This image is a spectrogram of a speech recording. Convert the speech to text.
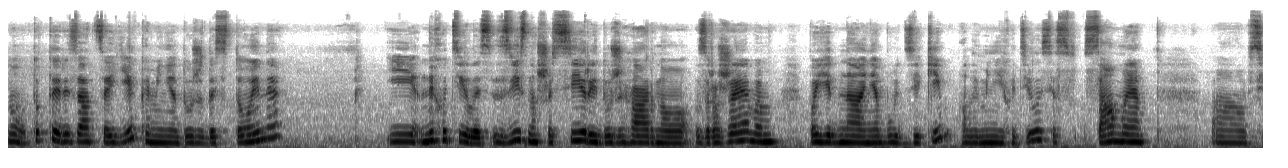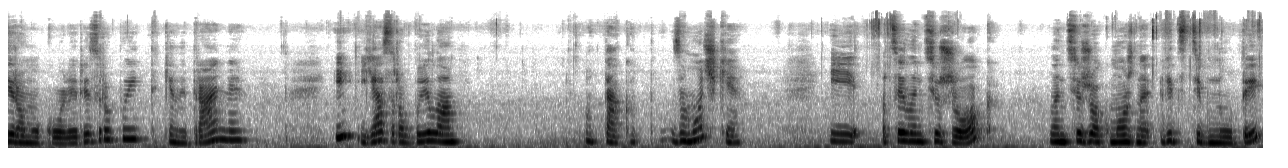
Ну, тобто іризація є, каміння дуже достойне. І не хотілося, звісно, що сірий дуже гарно з рожевим поєднання будь-з-яким, але мені хотілося саме в сірому кольорі зробити, таке нейтральне. І я зробила отак от замочки. І оцей ланцюжок, ланцюжок можна відстібнути.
